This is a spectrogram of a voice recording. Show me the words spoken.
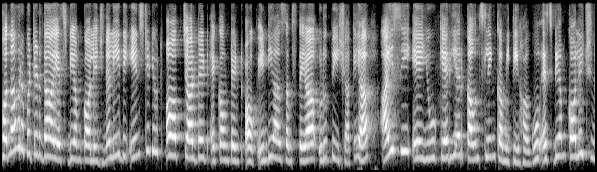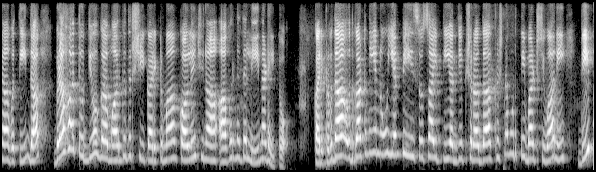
ಹೊನ್ನಾವರ ಪಟ್ಟಣದ ಎಸ್ಡಿಎಂ ಕಾಲೇಜಿನಲ್ಲಿ the Institute of Chartered Accountant of India ಸಂಸ್ಥೆಯ ಉಡುಪಿ ಶಾಖೆಯ ಐಸಿಎಯು ಕೆರಿಯರ್ ಕೌನ್ಸಿಲಿಂಗ್ ಕಮಿಟಿ ಹಾಗೂ ಎಸ್ಡಿಎಂ ಕಾಲೇಜಿನ ವತಿಯಿಂದ ಬೃಹತ್ ಉದ್ಯೋಗ ಮಾರ್ಗದರ್ಶಿ ಕಾರ್ಯಕ್ರಮ ಕಾಲೇಜಿನ ಆವರಣದಲ್ಲಿ ನಡೆಯಿತು. ಕಾರ್ಯಕ್ರಮದ ಉದ್ಘಾಟನೆಯನ್ನು ಎಂಪಿ ಸೊಸೈಟಿ ಅಧ್ಯಕ್ಷರಾದ ಕೃಷ್ಣಮೂರ್ತಿ ಭಟ್ ಶಿವಾನಿ ದೀಪ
